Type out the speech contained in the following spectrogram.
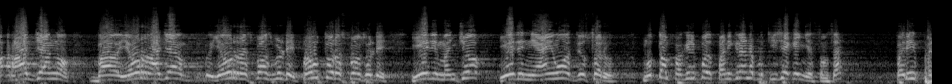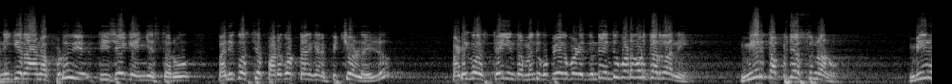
రాజ్యాంగం బ- ఎవరు రాజ్యాంగ ఎవరు రెస్పాన్సిబిలిటీ ప్రభుత్వ రెస్పాన్సిబిలిటీ ఏది మంచో ఏది న్యాయమో అది చూస్తారు. మొత్తం పగిలిపో పనికిరానప్పుడు తీసేకేం చేస్తాం సార్? పని పనికి రానప్పుడు తీసేక ఏం చేస్తారు? పనికి వస్తే పడగొట్టడానికి పిచ్చోళ్ళు ఇల్లు పడికి వస్తే ఇంతమందికి ఉపయోగపడేది ఉంటే ఎందుకు పడగొడతారు దాన్ని? మీరు తప్పు చేస్తున్నారు. మీరు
